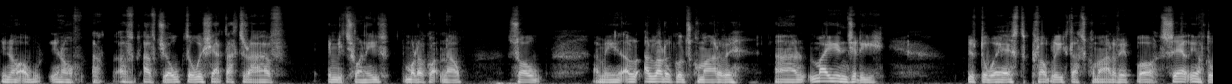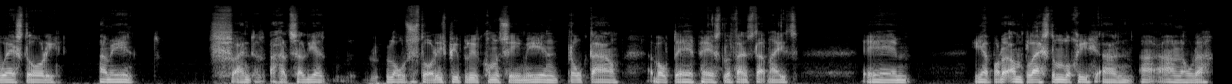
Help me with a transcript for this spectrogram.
You know, I, you know, I've, I've joked. I wish I had that drive in my twenties than what I've got now. So, I mean, a, a lot of good's come out of it. And my injury is the worst, probably that's come out of it, but certainly not the worst story. I mean, and I to tell you loads of stories, people who've come and seen me and broke down about their personal events that night. Um, yeah, but I'm blessed, I'm lucky, and I, I know that.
